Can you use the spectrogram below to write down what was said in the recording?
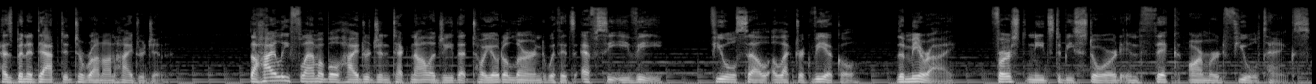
has been adapted to run on hydrogen. The highly flammable hydrogen technology that Toyota learned with its FCEV, fuel cell electric vehicle, the Mirai, first needs to be stored in thick armored fuel tanks.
